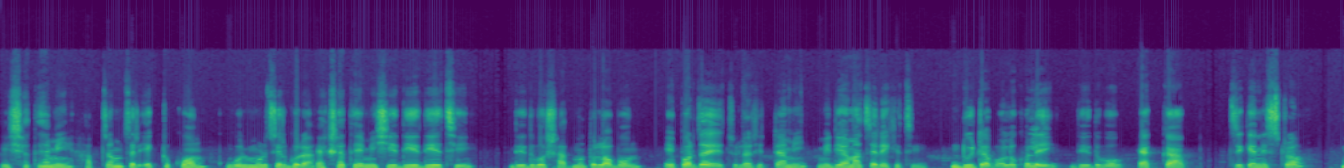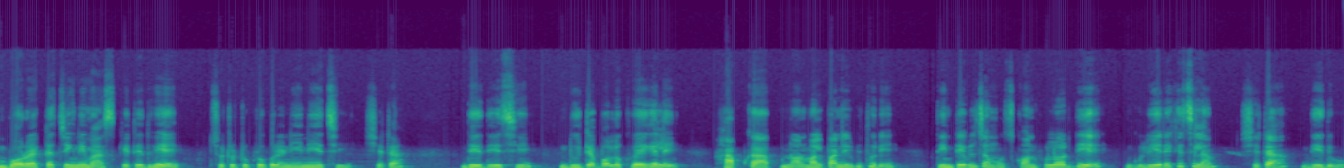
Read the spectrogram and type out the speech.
এর সাথে আমি হাফ চামচের একটু কম গোলমরিচের গুঁড়া একসাথে মিশিয়ে দিয়ে দিয়েছি। দিয়ে দেবো স্বাদ মতো লবণ। এ পর্যায়ে চুলার হিটটা আমি মিডিয়াম আঁচে রেখেছি। দুইটা বলক হলেই দিয়ে দেবো এক কাপ চিকেন স্ট্র। বড় একটা চিংড়ি মাছ কেটে ধুয়ে ছোট টুকরো করে নিয়ে নিয়েছি, সেটা দিয়ে দিয়েছি। দুইটা বলক হয়ে গেলেই হাফ কাপ নর্মাল পানির ভিতরে তিন টেবিল চামচ কর্নফ্লাওয়ার দিয়ে গুলিয়ে রেখেছিলাম, সেটা দিয়ে দেবো।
